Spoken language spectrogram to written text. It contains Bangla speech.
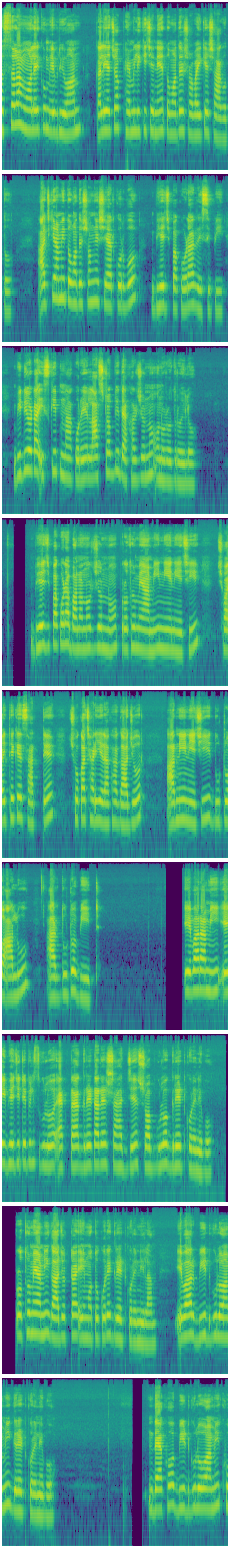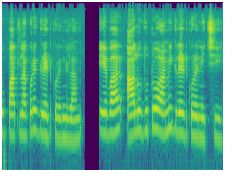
আসসালামু আলাইকুম এভরিওয়ান, কালিয়াচক ফ্যামিলি কিচেনে তোমাদের সবাইকে স্বাগত। আজকে আমি তোমাদের সঙ্গে শেয়ার করব ভেজ পাকোড়ার রেসিপি। ভিডিওটা স্কিপ না করে লাস্ট অবধি দেখার জন্য অনুরোধ রইল। ভেজ পাকোড়া বানানোর জন্য প্রথমে আমি নিয়ে নিয়েছি ছয় থেকে সাতটে ছোকা ছাড়িয়ে রাখা গাজর, আর নিয়ে নিয়েছি দুটো আলু আর দুটো বিট। এবার আমি এই ভেজিটেবলসগুলো একটা গ্রেটারের সাহায্যে সবগুলো গ্রেট করে নেব। প্রথমে আমি গাজরটা এই মতো করে গ্রেট করে নিলাম। এবার বিটগুলো আমি গ্রেট করে নেব। দেখো, বিটগুলো আমি খুব পাতলা করে গ্রেট করে নিলাম। এবার আলু দুটো আমি গ্রেড করে নিচ্ছি।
